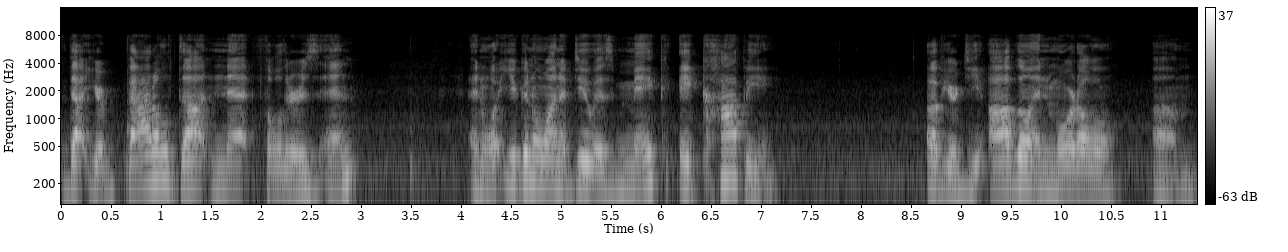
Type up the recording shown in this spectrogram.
that your battle.net folder is in. And what you're going to want to do is make a copy of your Diablo Immortal um,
